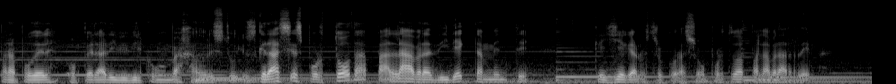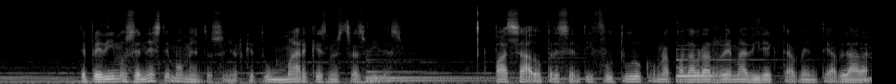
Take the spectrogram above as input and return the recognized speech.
para poder operar y vivir como embajadores tuyos. Gracias por toda palabra directamente que llega a nuestro corazón por toda palabra rema. Te pedimos en este momento, Señor, que tú marques nuestras vidas, pasado, presente y futuro, con una palabra rema directamente hablada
